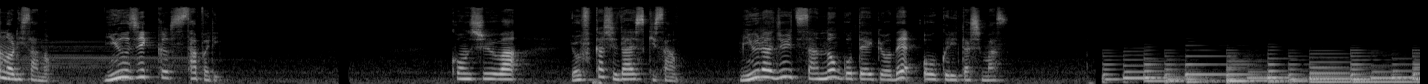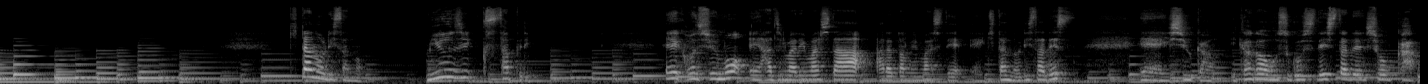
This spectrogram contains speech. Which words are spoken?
北野梨沙のミュージックサプリ。今週は夜更かし大好きさん三浦十一さんのご提供でお送りいたします。北野梨沙のミュージックサプリ。えー、今週も、えー、始まりました。改めまして、えー、北野梨沙です、えー、1週間いかがお過ごしでしたでしょうか、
